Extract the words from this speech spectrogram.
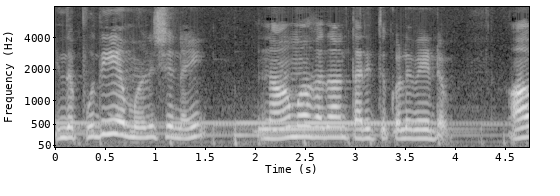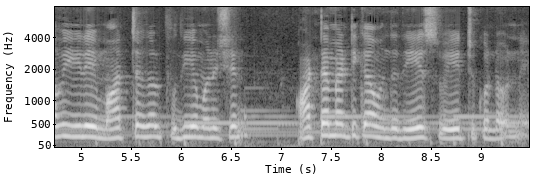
இந்த புதிய மனுஷனை நாம தான் தரித்து கொள்ள வேண்டும். ஆவியிலே மாற்றங்கள் புதிய மனுஷன் ஆட்டோமேட்டிக்காக வந்தது இயேசுவை ஏற்றுக்கொண்ட உடனே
